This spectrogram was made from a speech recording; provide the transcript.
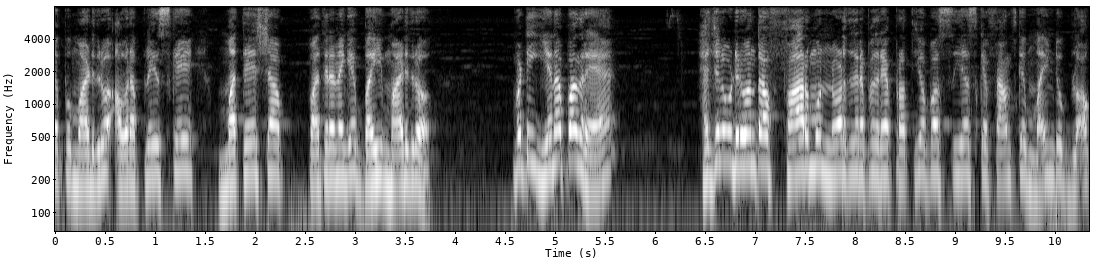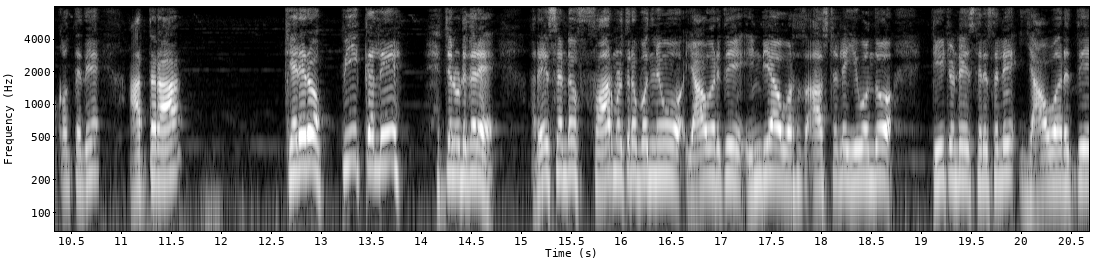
ತಪ್ಪು ಮಾಡಿದ್ರು, ಅವರ ಪ್ಲೇಸ್ಗೆ ಮತೇಶ ಪತ್ರನಿಗೆ ಬೈ ಮಾಡಿದ್ರು. ಬಟ್ ಈಗ ಏನಪ್ಪ ಅಂದರೆ ಹೆಜಲ್ವುಡ್ ಇರುವಂತಹ ಫಾರ್ಮ್ ನೋಡ್ತಿದ್ರಪ್ಪ ಅಂದ್ರೆ, ಪ್ರತಿಯೊಬ್ಬ ಸಿ ಎಸ್ ಕೆ ಫ್ಯಾನ್ಸ್ಗೆ ಮೈಂಡ್ ಬ್ಲಾಕ್ ಆಗ್ತಿದೆ ಆ ಥರ ಅಲ್ಲಿ ಹೆಜ್ಜೆ ನೋಡಿದ್ದಾರೆ ರೀಸೆಂಟ್ ಫಾರ್ಮ್ ನೋಡ್ತಿರಬಹುದು ನೀವು, ಯಾವ ರೀತಿ ಇಂಡಿಯಾ ವರ್ಸಸ್ ಆಸ್ಟ್ರೇಲಿಯಾ ಈ ಒಂದು ಟಿ ಟ್ವೆಂಟಿ ಸೀರೀಸ್ ಅಲ್ಲಿ ಯಾವ ರೀತಿ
